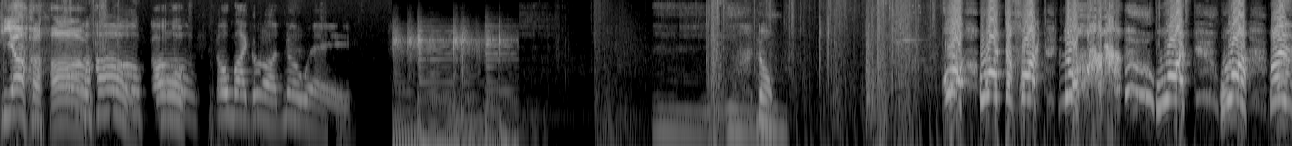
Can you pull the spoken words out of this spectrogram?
Yo! Oh, oh, oh, oh my god, no way. No. Oh, what the fuck? No. what? What? What? What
